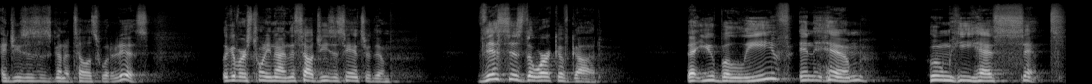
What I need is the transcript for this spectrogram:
And Jesus is going to tell us what it is. Look at verse 29. This is how Jesus answered them. This is the work of God, that you believe in him whom he has sent.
